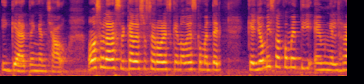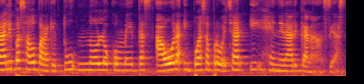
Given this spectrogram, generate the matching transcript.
y quedarte enganchado. Vamos a hablar acerca de esos errores que no debes cometer, que yo misma cometí en el rally pasado para que tú no lo cometas ahora y puedas aprovechar y generar ganancias.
